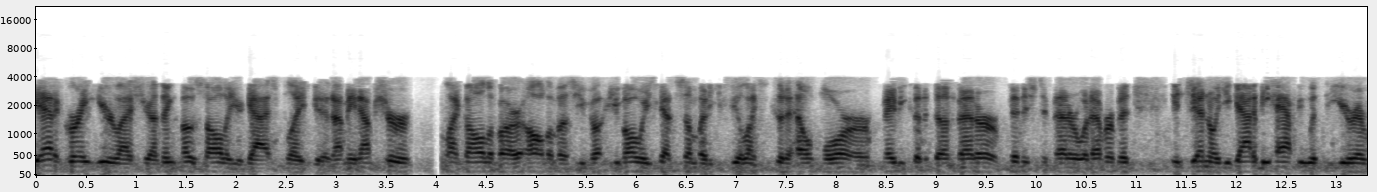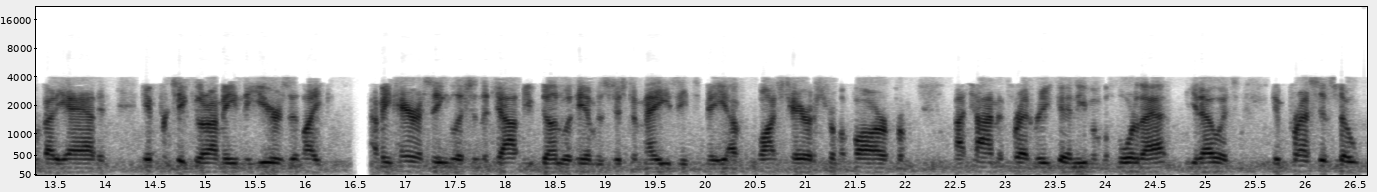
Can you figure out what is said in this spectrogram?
you had a great year last year. I think most all of your guys played good. I mean, I'm sure like all of our all of us, you've you've always got somebody you feel like you could have helped more, or maybe could have done better, or finished it better, or whatever. But in general, you got to be happy with the year everybody had, and in particular, I mean the years that like. I mean, Harris English and the job you've done with him is just amazing to me. I've watched Harris from afar from my time at Frederica and even before that. You know, it's impressive. So,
